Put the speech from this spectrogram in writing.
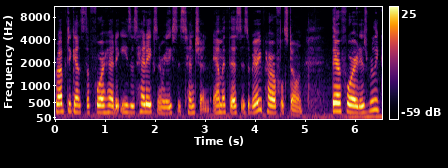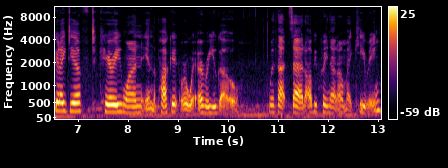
Rubbed against the forehead, it eases headaches and releases tension. Amethyst is a very powerful stone. Therefore, it is really good idea to carry one in the pocket or wherever you go. With that said, I'll be putting that on my keyring.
